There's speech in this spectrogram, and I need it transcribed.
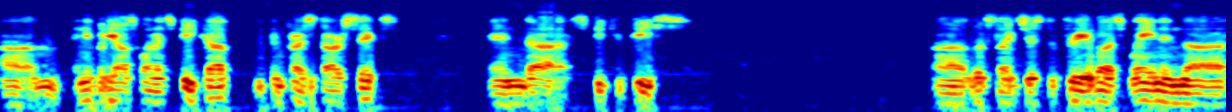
Um, anybody else want to speak up? You can press star six and uh, speak your piece. Uh, looks like just the three of us, Wayne and uh,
